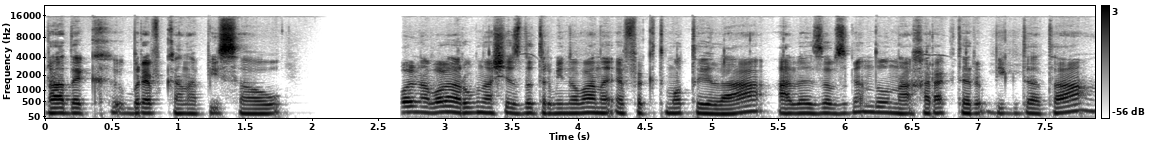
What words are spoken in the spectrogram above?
Radek Brewka napisał Wolna wola równa się zdeterminowany efekt motyla, ale ze względu na charakter big data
